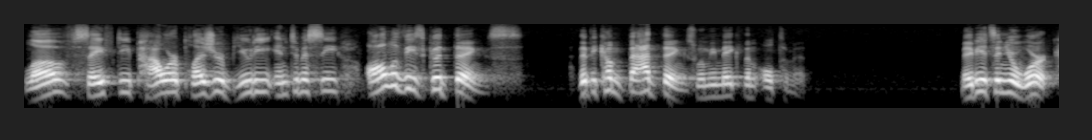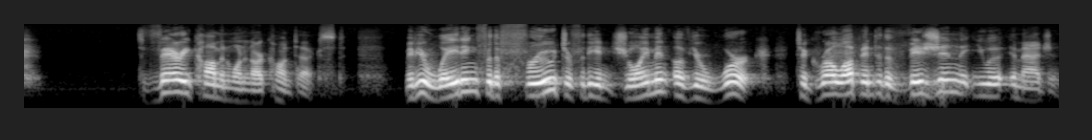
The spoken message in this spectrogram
love, safety, power, pleasure, beauty, intimacy, all of these good things that become bad things when we make them ultimate. Maybe it's in your work. It's a very common one in our context. Maybe you're waiting for the fruit or for the enjoyment of your work to grow up into the vision that you imagined.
